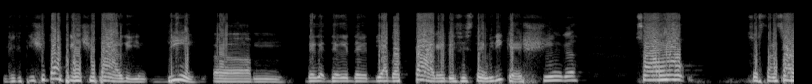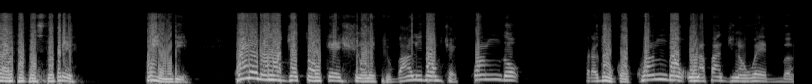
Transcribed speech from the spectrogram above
Le criticità principali di, ehm, delle, delle, delle, di adottare dei sistemi di caching sono sostanzialmente queste tre. Quindi, quando un oggetto in cache non è più valido, cioè quando, traduco, quando una pagina web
